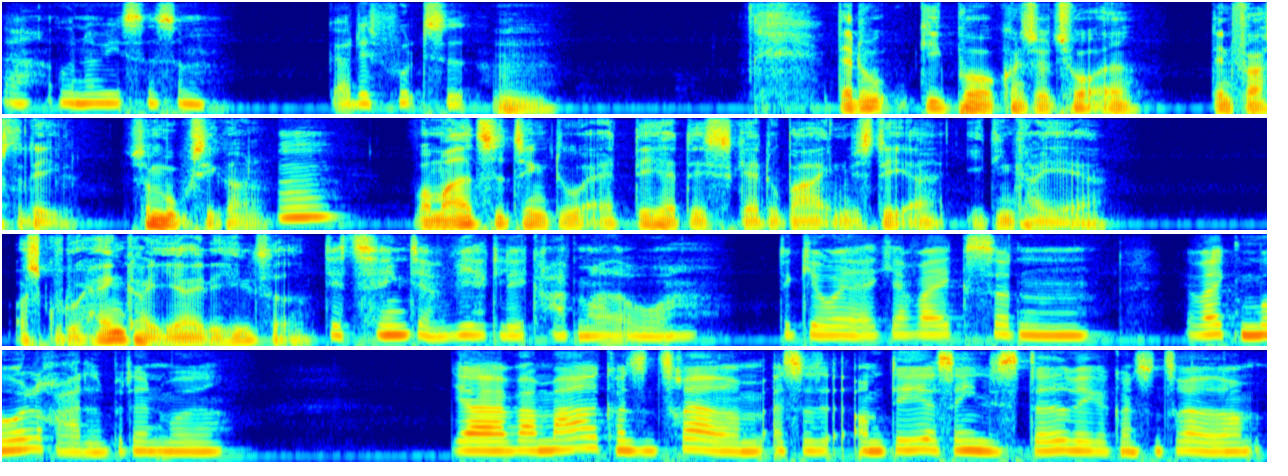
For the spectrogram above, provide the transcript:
der underviser, som gør det fuld tid. Mm. Da du gik på konservatoriet, den første del, som musikeren, Mm. hvor meget tid tænkte du, at det her, det skal du bare investere i din karriere? Og skulle du have en karriere i det hele taget? Det tænkte jeg virkelig ikke ret meget over. Det gjorde jeg ikke. Jeg var ikke sådan, jeg var ikke målrettet på den måde. Jeg var meget koncentreret om, altså om det, jeg så egentlig stadigvæk er koncentreret om,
